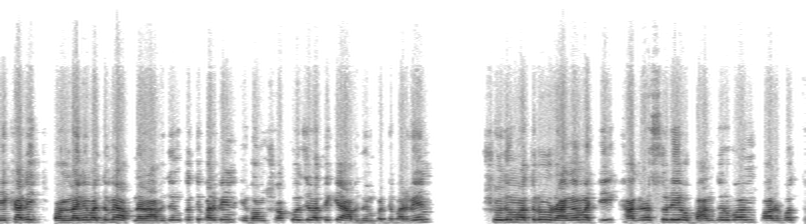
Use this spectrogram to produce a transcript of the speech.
এখানে অনলাইনের মাধ্যমে আপনারা আবেদন করতে পারবেন এবং সকল জেলা থেকে আবেদন করতে পারবেন। শুধুমাত্র রাঙামাটি, খাগড়াছড়ি ও বান্দরবান পার্বত্য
